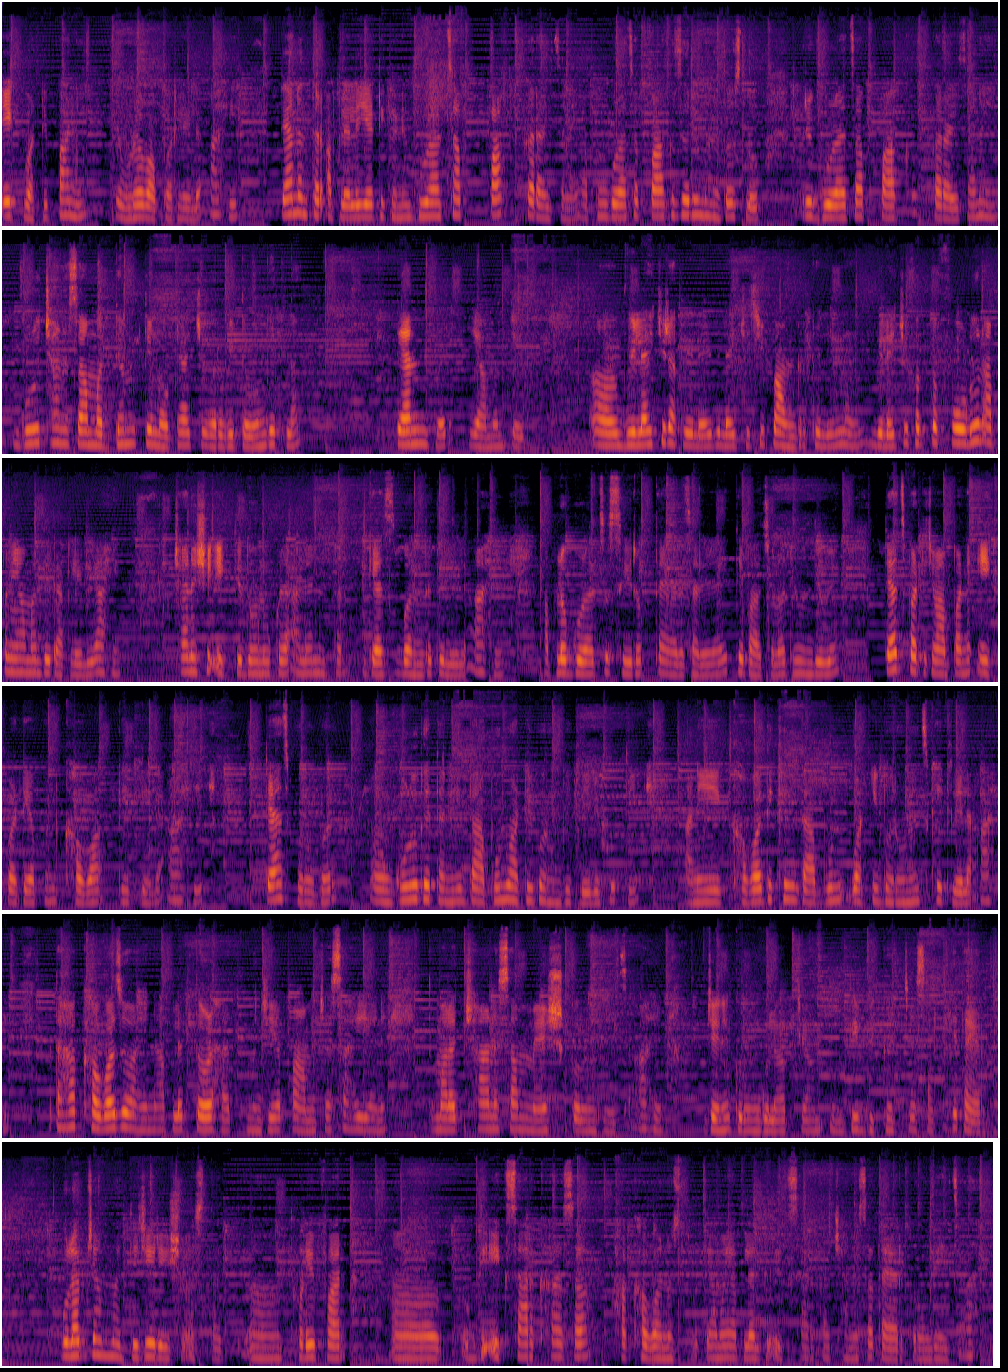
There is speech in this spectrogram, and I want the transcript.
एक वाटी पाणी एवढं वापरलेलं आहे. त्यानंतर आपल्याला या ठिकाणी गुळाचा पाक करायचा नाही. आपण गुळाचा पाक जरी म्हणत असलो तरी गुळाचा पाक करायचा नाही. गुळ छान असा मध्यम ते मोठ्या आचेवर वितळून घेतला. त्यानंतर यामध्ये विलायची टाकलेली आहे. विलायचीची पावडर केलेली नाही. विलायची फक्त फोडून आपण यामध्ये टाकलेली आहे. छान अशी एक ते दोन उकळ्या आल्यानंतर गॅस बंद केलेला आहे. आपलं गुळाचं सिरप तयार झालेलं आहे. ते बाजूला ठेवून देऊया. त्याच वाटीच्या मापाने एक वाटी आपण खवा घेतलेला आहे. त्याचबरोबर गूळ घेताना दाबून वाटी भरून घेतलेली होती. आणि खवा देखील दाबून वाटी भरूनच घेतलेला आहे. आता हा खवा जो आहे ना आपल्या तळहात म्हणजे या पामच्या साहाय्याने तुम्हाला छान असा मॅश करून घ्यायचा आहे. जेणेकरून गुलाबजाम अगदी विकतच्यासारखे तयार होतात गुलाबजाममध्ये जे रेशो असतात थोडेफार अगदी एकसारखा असा हा खवा नसतो. त्यामुळे आपल्याला तो एकसारखा छान असा तयार करून घ्यायचा आहे.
